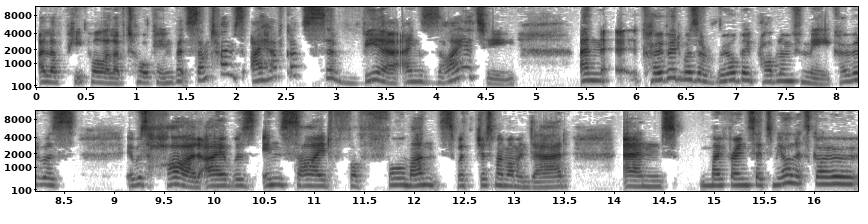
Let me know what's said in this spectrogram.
I love people. I love talking, but sometimes I have got severe anxiety, and uh, COVID was a real big problem for me. COVID was, it was hard. I was inside for four months with just my mom and dad, and my friend said to me, "Oh, let's go."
